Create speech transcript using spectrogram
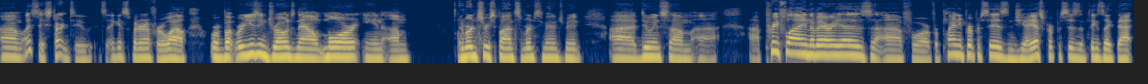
Um, let's say starting to. It's, I guess it's been around for a while, but we're using drones now more in um, emergency response, emergency management, uh, doing some uh, uh, pre-flying of areas uh, for for planning purposes and GIS purposes and things like that.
